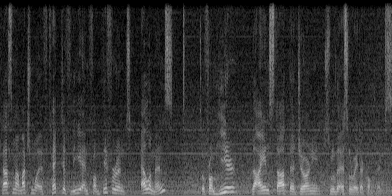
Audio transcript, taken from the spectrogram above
plasma much more effectively and from different elements. So from here, the ions start their journey through the accelerator complex.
